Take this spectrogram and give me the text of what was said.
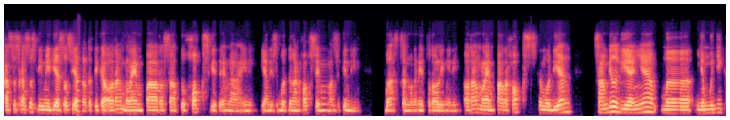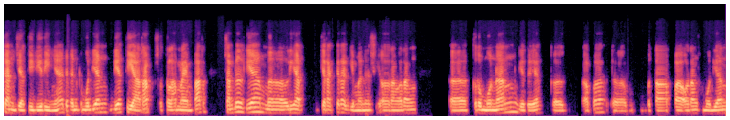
kasus-kasus di media sosial ketika orang melempar satu hoax gitu ya. Nah, ini yang disebut dengan hoax yang masukin di bahasan mengenai trolling ini. Orang melempar hoax kemudian sambil dianya menyembunyikan jati dirinya dan kemudian dia tiarap setelah melempar sambil dia melihat kira-kira gimana sih orang-orang uh, kerumunan gitu ya ke apa uh, betapa orang kemudian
